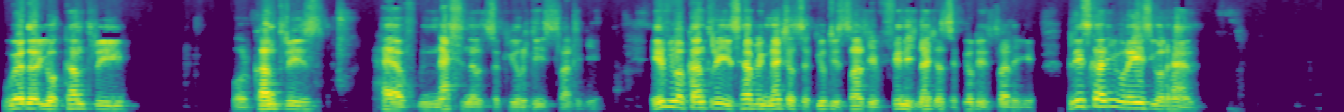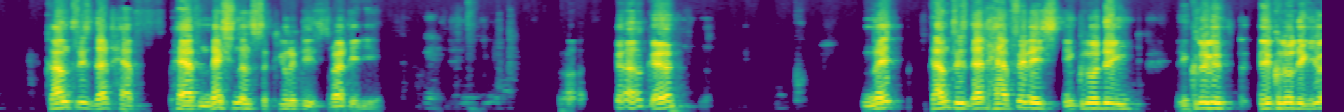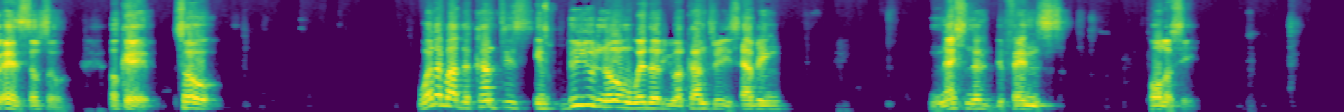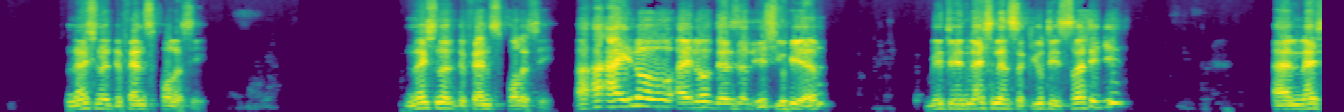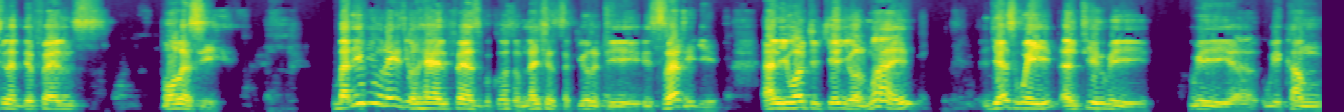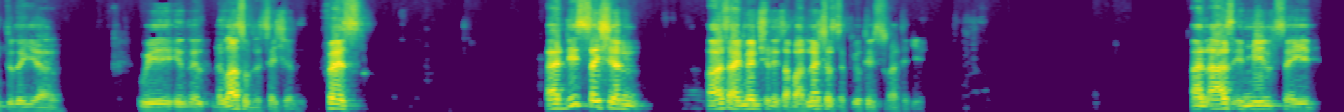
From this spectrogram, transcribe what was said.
whether your country or countries have national security strategy. If your country is having national security strategy, finished national security strategy, please can you raise your hand? Countries that have, have national security strategy. Okay. Na countries that have finished, including, including, including US also. Okay, so what about the countries? In, do you know whether your country is having national defense policy. National defense policy. National defense policy. I, I know, I know there's an issue here between national security strategy and national defense policy. But if you raise your hand first because of national security strategy and you want to change your mind, just wait until we we uh, we come to the uh, we in the, the last of the session. First, at this session, as I mentioned, is about national security strategy. And as Emil said,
